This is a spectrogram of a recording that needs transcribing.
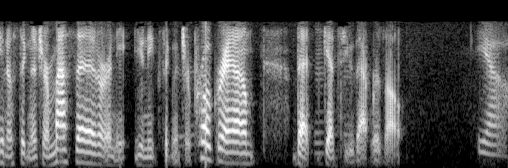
you know, signature method or a unique signature program that Mhm. gets you that result. Yeah.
